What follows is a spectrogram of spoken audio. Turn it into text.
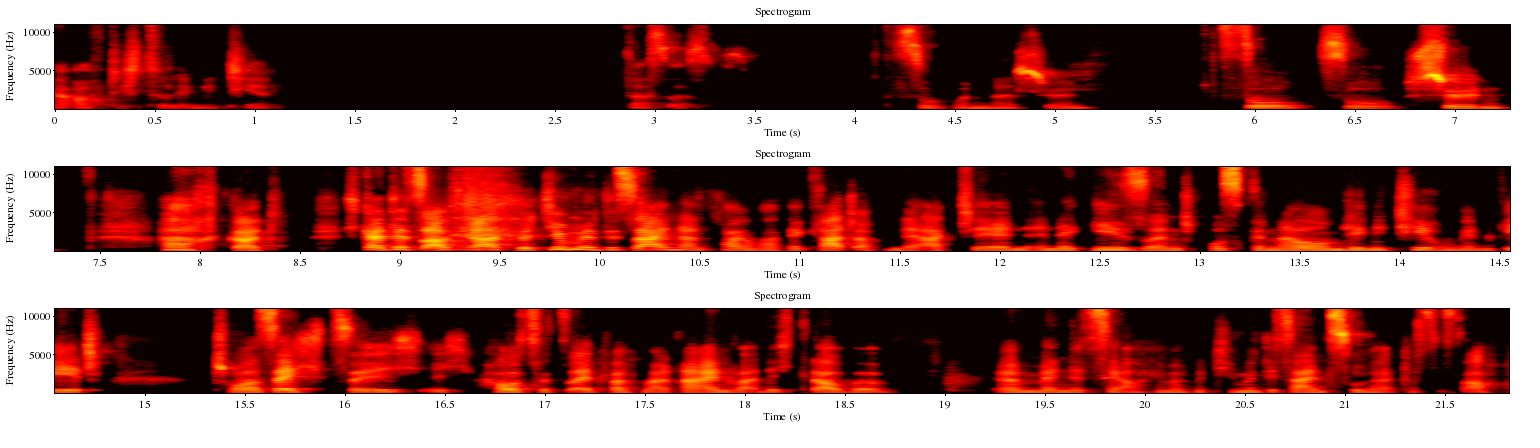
Hör auf dich zu limitieren. Das ist so wunderschön. So, so schön. Ach Gott, ich könnte jetzt auch gerade mit Human Design anfangen, weil wir gerade auch in der aktuellen Energie sind, wo es genau um Limitierungen geht. Tor 60. Ich haue es jetzt einfach mal rein, weil ich glaube, ähm, wenn jetzt ja auch jemand mit Human Design zuhört, dass es auch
